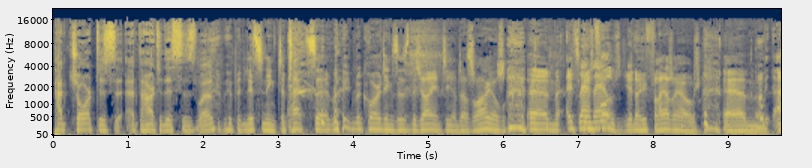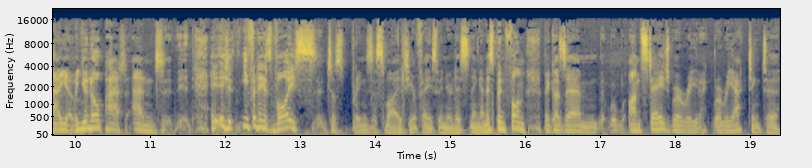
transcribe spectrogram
Pat Short is at the heart of this as well. We've been listening to Pat's uh, recordings as the giant, you know, that's right. Um, it's been fun, you know, flat out. Um, uh, yeah, you know Pat, and it, it, even his voice just brings a smile to your face when you're listening, and it's been fun because um, on stage we're re- we're reacting to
